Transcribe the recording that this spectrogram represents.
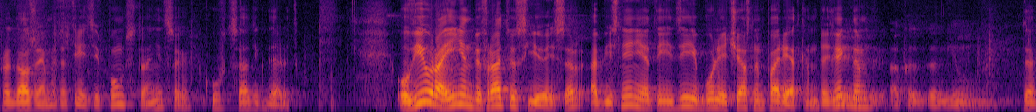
продолжаем. Это третий пункт, страница Кув Цадик Далит. Увиу Раинин Бефратиус Йойсер. Объяснение этой идеи более частным порядком. Бегегдам... А да.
